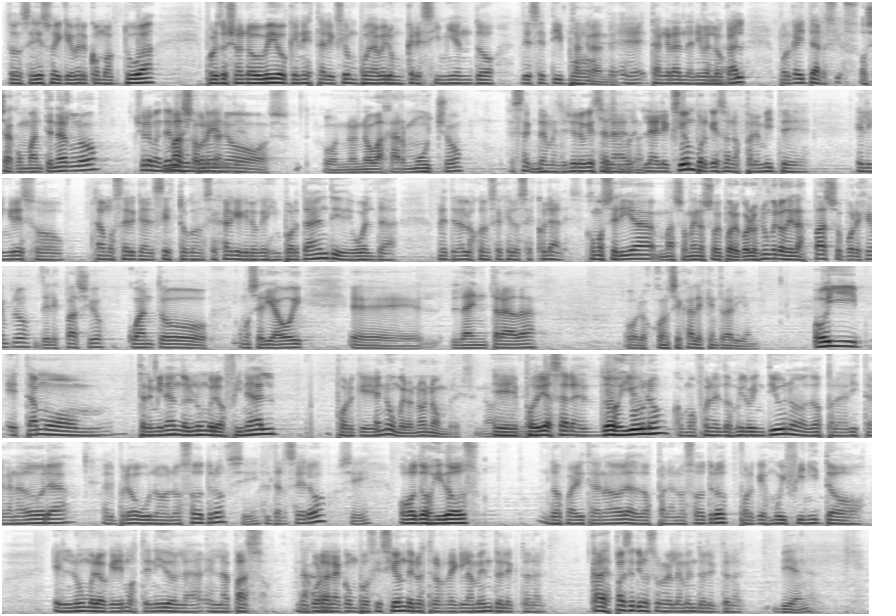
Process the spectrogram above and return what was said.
Entonces eso hay que ver cómo actúa. Por eso yo no veo que en esta elección pueda haber un crecimiento de ese tipo Tan grande. eh, tan grande a nivel Tan local, porque hay tercios. O sea, con mantenerlo, Yo más o menos, o no, no bajar mucho, Exactamente, yo creo que esa es la elección porque eso nos permite el ingreso, estamos cerca del sexto concejal que creo que es importante y de vuelta retener los consejeros escolares. ¿Cómo sería más o menos hoy por hoy? Con los números de las PASO, por ejemplo, del espacio, ¿cuánto, cómo sería hoy eh, la entrada o los concejales que entrarían? Hoy estamos terminando el número final porque En número, no nombres. no- eh, podría ser 2 y 1, como fue en el 2021, 2 para la lista ganadora, el PRO, uno nosotros, Sí. el tercero, Sí. o 2 y 2, 2 para la lista ganadora, 2 para nosotros, porque es muy finito el número que hemos tenido en la, en la PASO, de acuerdo a la composición de nuestro reglamento electoral. Cada espacio tiene su reglamento electoral. Bien.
